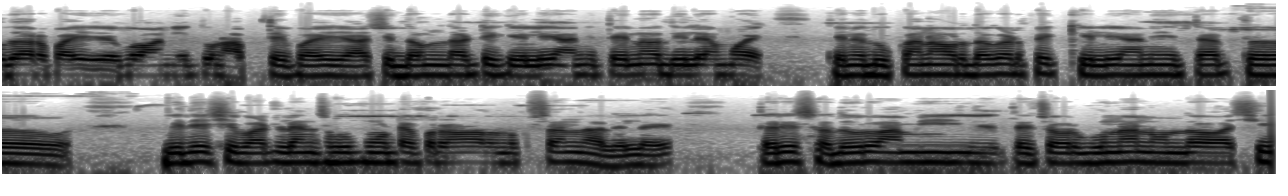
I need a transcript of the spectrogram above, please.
उधार पाहिजे व आणि इथून हप्ते पाहिजे अशी दमदाटी केली आणि ते न दिल्यामुळे त्याने दुकानावर दगडफेक केली आणि त्यात विदेशी बाटल्यांचं खूप मोठ्या प्रमाणावर नुकसान झालेलं आहे. तरी सदूर आम्ही त्याच्यावर गुन्हा नोंदवा अशी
